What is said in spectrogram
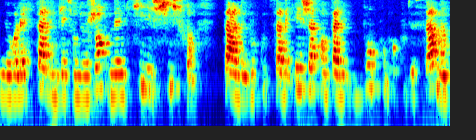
ne relève pas d'une question de genre, même si les chiffres parlent de beaucoup de femmes et j'accompagne beaucoup, beaucoup de femmes.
